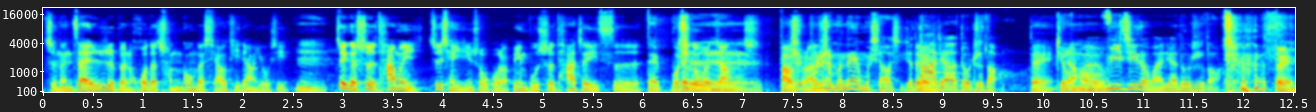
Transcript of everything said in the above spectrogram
只能在日本获得成功的小体量游戏，嗯，这个是他们已之前已经说过了，并不是他这一次对，不是这个文章爆不是出来的不是什么内幕消息，就大家都知道，对，然后就我们 VG 的玩家都知道。对，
